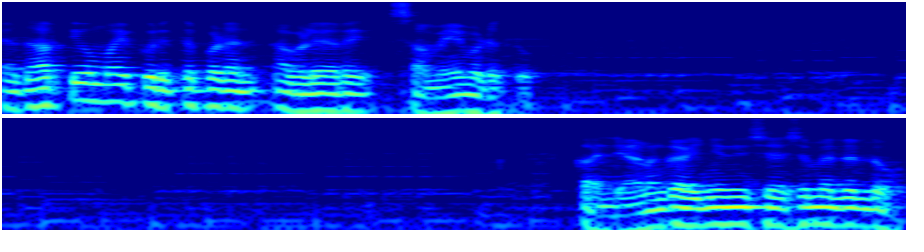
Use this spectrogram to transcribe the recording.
യഥാർത്ഥവുമായി പൊരുത്തപ്പെടാൻ അവളേറെ സമയമെടുത്തു. കല്യാണം കഴിഞ്ഞതിന് ശേഷമല്ലല്ലോ.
